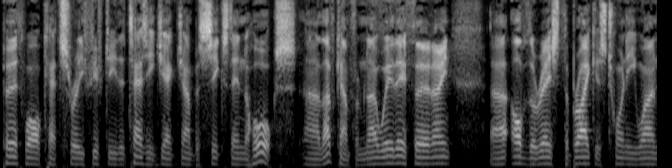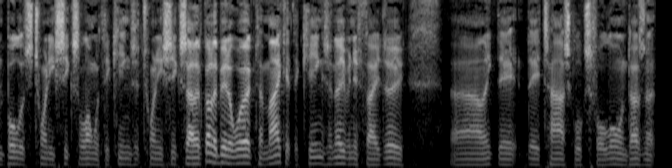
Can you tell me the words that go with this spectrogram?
Perth Wildcats 350, the Tassie Jack Jumper 6, then the Hawks. Uh, they've come from nowhere. They're 13. Uh, of the rest, the Breakers 21, Bullets 26, along with the Kings at 26. So they've got a bit of work to make at the Kings, and even if they do, Uh, I think their their task looks forlorn, doesn't it?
